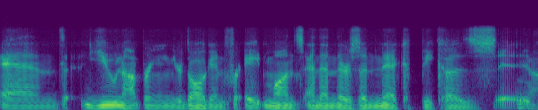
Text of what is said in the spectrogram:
and you not bringing your dog in for 8 months and then there's a nick because it, Yeah.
